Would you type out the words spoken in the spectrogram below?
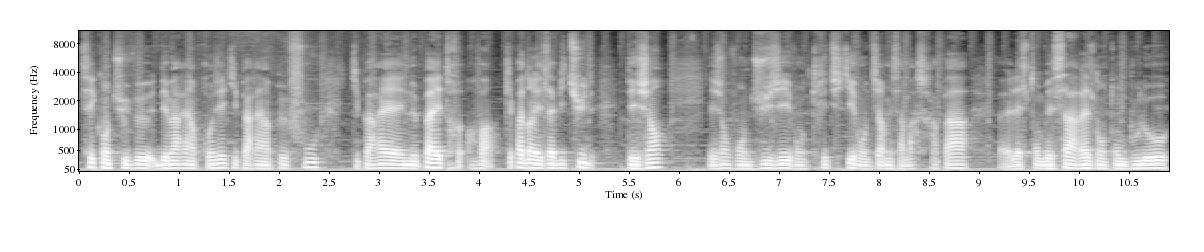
C'est quand tu veux démarrer un projet qui paraît un peu fou, qui paraît ne pas être, enfin, qui n'est pas dans les habitudes des gens. Les gens vont te juger, vont te critiquer, vont te dire mais ça marchera pas, euh, laisse tomber ça, reste dans ton boulot,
